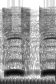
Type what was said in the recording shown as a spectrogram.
Gimana?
